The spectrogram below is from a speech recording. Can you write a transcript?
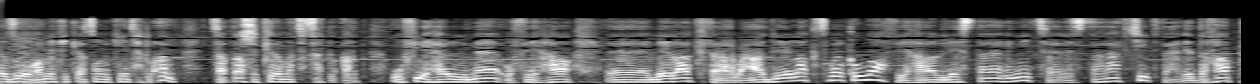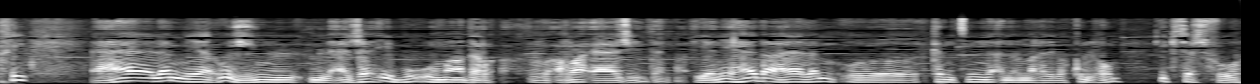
réseaux ramifications اللي كاين تحت الأرض 19 كيلومتر تحت الأرض. وفيها الماء وفيها آه les lacs فيها أربعة les lacs تبارك الله. فيها les stalagmites فيها les stalactites فيها les draperies عالم يعج من العجائب والمناظر الرائعه جدا. يعني هذا عالم آه، كنتمنى أن المغاربه كلهم يكتشفوه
